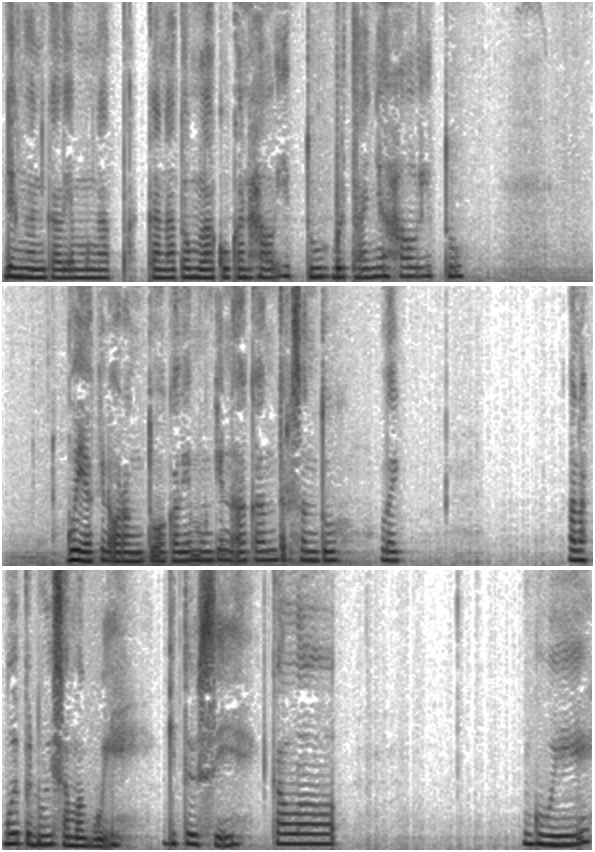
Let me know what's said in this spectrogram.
Dengan kalian mengatakan atau melakukan hal itu, bertanya hal itu, gue yakin orang tua kalian mungkin akan tersentuh, like anak gue peduli sama gue, gitu sih. Kalau gue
